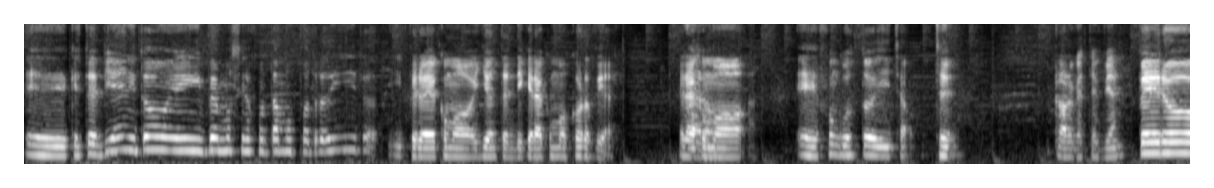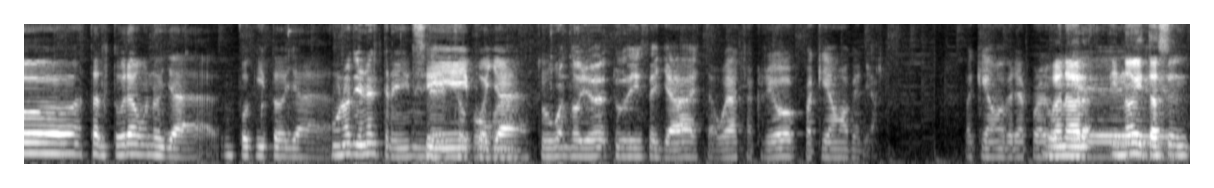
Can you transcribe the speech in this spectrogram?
eh, que estés bien y todo, y vemos si nos juntamos para otro día. Y, pero es como yo entendí que era como cordial. Era Claro. como, eh, fue un gusto y chao. Sí. Claro que estés bien. Pero a esta altura uno ya, un poquito ya... Uno tiene el training, Sí, de hecho, po, pues weón. ya. Tú cuando yo, tú dices ya, esta wea chacreó, ¿para qué vamos a pelear? ¿Para qué vamos a pelear por algo Bueno, ahora, y no, y te hacen,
